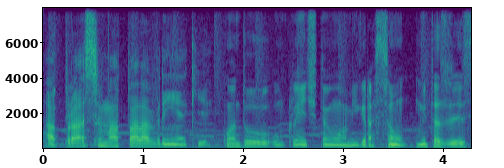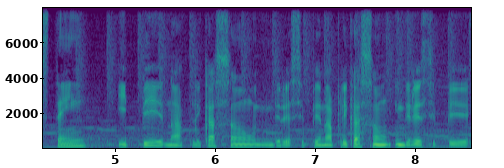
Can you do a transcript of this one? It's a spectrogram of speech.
a próxima palavrinha aqui. Quando um cliente tem uma migração, muitas vezes tem IP na aplicação, endereço IP na aplicação, endereço IP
